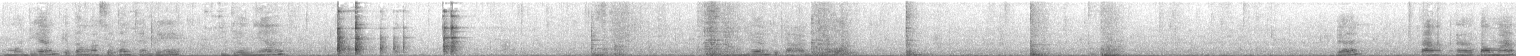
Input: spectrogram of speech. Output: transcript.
kemudian kita masukkan cabai hijaunya. Kemudian kita aduk. Dan uh, tomat.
